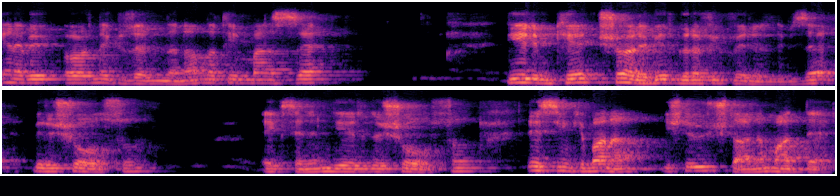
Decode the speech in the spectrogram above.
gene bir örnek üzerinden anlatayım ben size. Diyelim ki şöyle bir grafik verildi bize. Biri şu olsun. Eksenin diğeri de şu olsun. Desin ki bana işte 3 tane madde.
